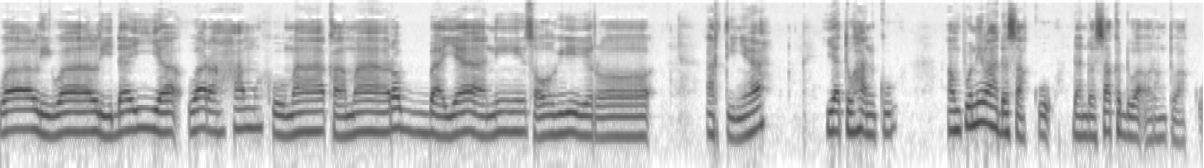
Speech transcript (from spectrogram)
wali walidayya warhamhuma kama robbayani sogiro. Artinya, Ya Tuhanku, ampunilah dosaku dan dosa kedua orang tuaku.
